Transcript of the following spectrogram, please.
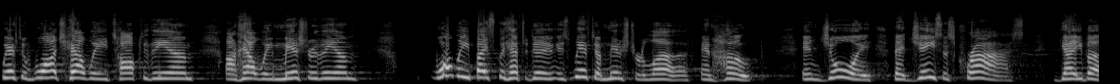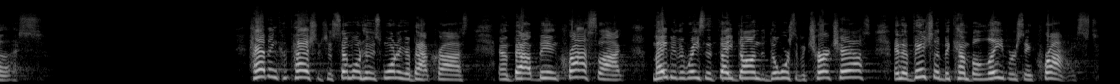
We have to watch how we talk to them, on how we minister them. What we basically have to do is we have to minister love and hope and joy that Jesus Christ gave us. Having compassion to someone who's wondering about Christ and about being Christ like may be the reason that they don the doors of a church house and eventually become believers in Christ.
